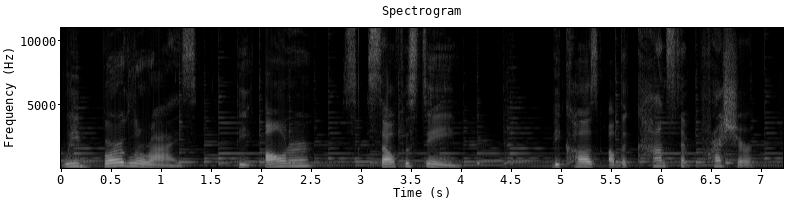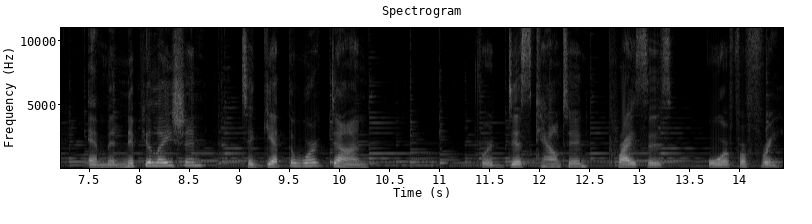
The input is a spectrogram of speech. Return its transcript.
We burglarize the owner's self esteem because of the constant pressure and manipulation to get the work done for discounted prices or for free.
